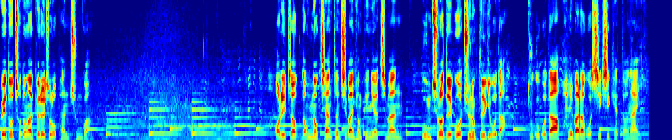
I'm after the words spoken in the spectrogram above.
외도 초등학교를 졸업한 중광. 어릴 적 넉넉지 않던 집안 형편이었지만 움츠러들고 주눅들기보다 누구보다 활발하고 씩씩했던 아이.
